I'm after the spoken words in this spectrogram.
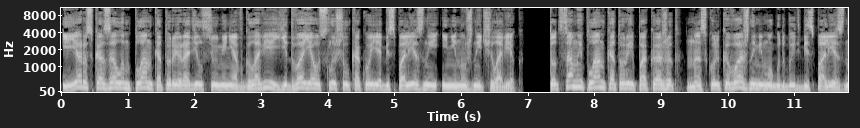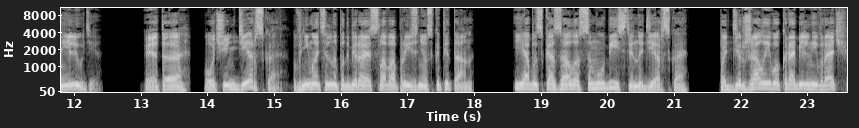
И я рассказал им план, который родился у меня в голове, едва я услышал, какой я бесполезный и ненужный человек. Тот самый план, который покажет, насколько важными могут быть бесполезные люди. «Это очень дерзко», — внимательно подбирая слова, произнес капитан. «Я бы сказала, самоубийственно дерзко», Поддержала его корабельный врач,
